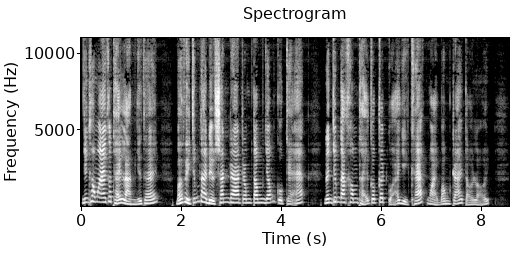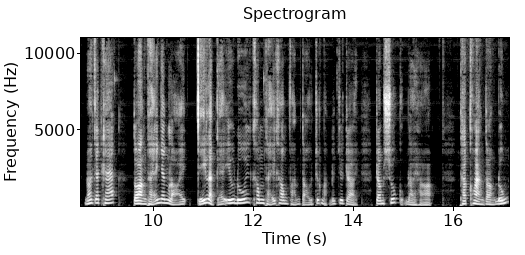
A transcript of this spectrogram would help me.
Nhưng không ai có thể làm như thế bởi vì chúng ta đều sanh ra trong tông giống của kẻ ác nên chúng ta không thể có kết quả gì khác ngoài bông trái tội lỗi. Nói cách khác, toàn thể nhân loại chỉ là kẻ yếu đuối không thể không phạm tội trước mặt Đức Chúa Trời trong suốt cuộc đời họ. Thật hoàn toàn đúng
